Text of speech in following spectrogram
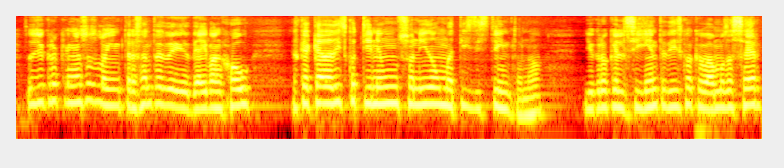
Entonces yo creo que en eso es lo interesante de, de Ivanhoe, es que cada disco tiene un sonido, un matiz distinto, ¿no? Yo creo que el siguiente disco que vamos a hacer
